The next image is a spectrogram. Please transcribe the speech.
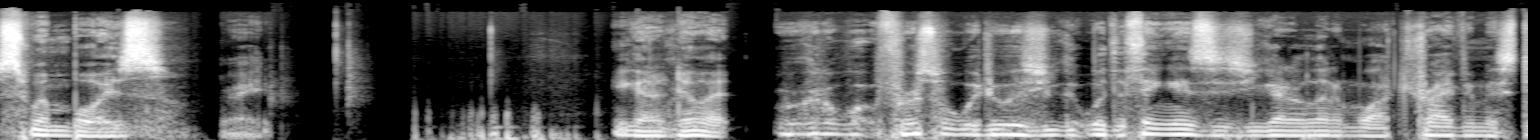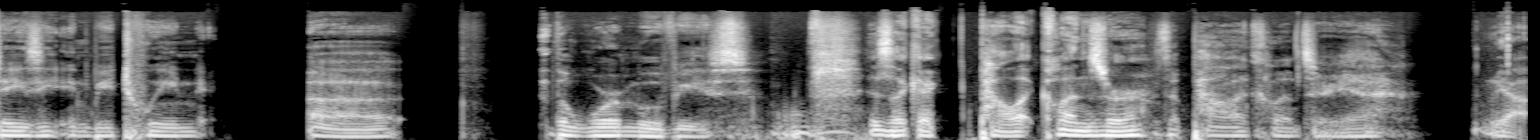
swim boys. Right. You got to do it. We're gonna wa- first. What we do is you. What the thing is is you got to let him watch Driving Miss Daisy in between, uh, the war movies. It's like a palate cleanser. It's a palate cleanser. Yeah. Yeah,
